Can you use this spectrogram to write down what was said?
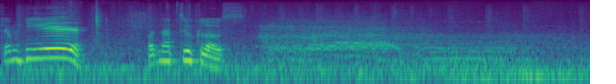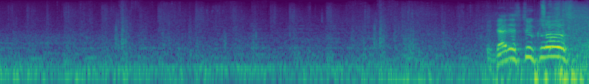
Come here! But not too close. That is too close!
